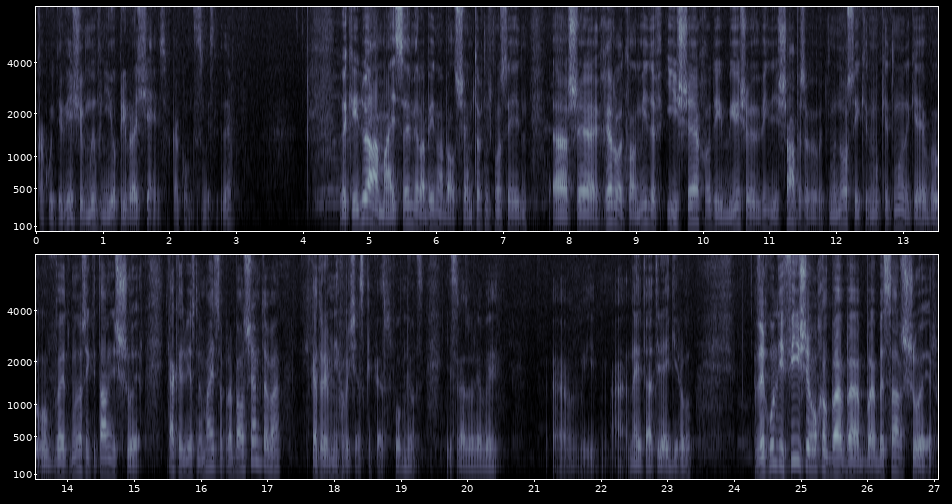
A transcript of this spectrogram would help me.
какой-то вещью, мы в нее превращаемся в каком-то смысле. Да? Векейду Амайса, Мирабейну Абалшемтов, Нишмосейден, Ше Герла Талмидов и Шехот, и Бьешу Вигди Шабас, Ветмуносы, Ветмуносы, Китавни Шуэр. Как известно Майса про Балшемтова, который мне вот сейчас как раз вспомнилось, и сразу я бы на это отреагировал. Вегули фиши охал бесар шуэр.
